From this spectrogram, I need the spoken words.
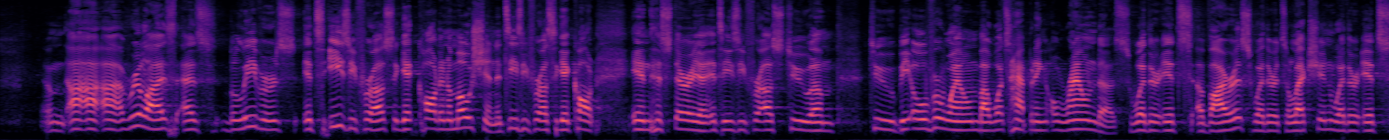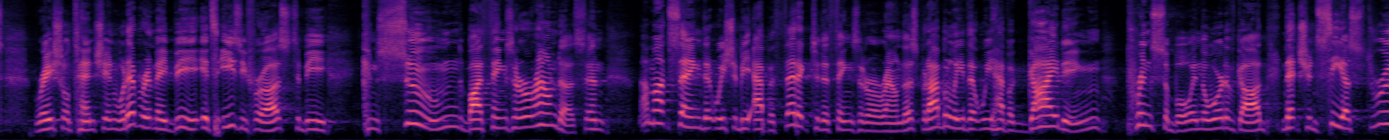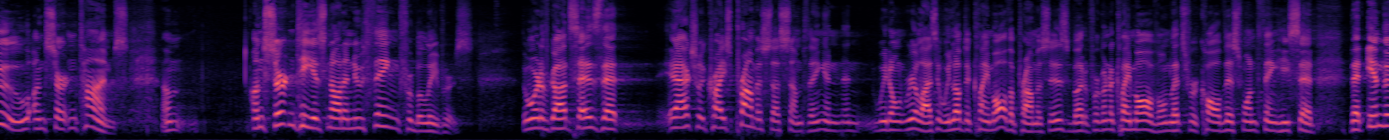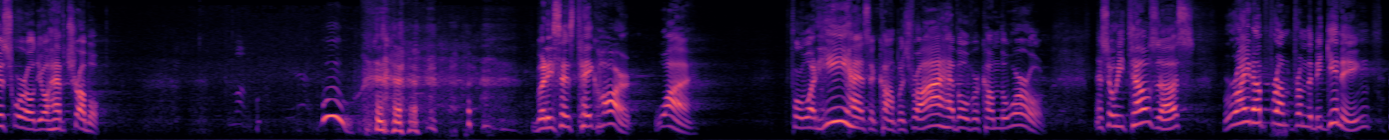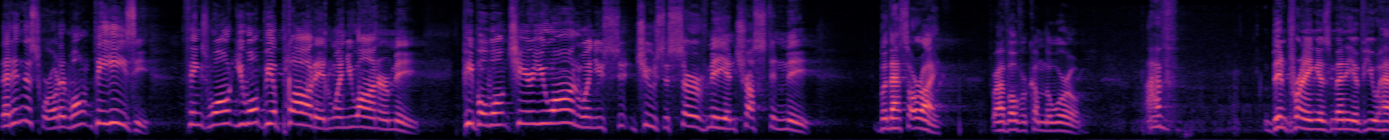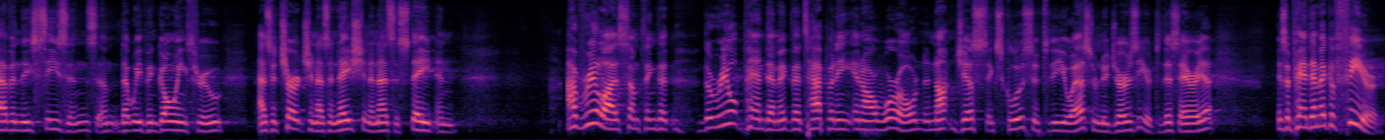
Um, I, I, realize as believers, it's easy for us to get caught in emotion. It's easy for us to get caught in hysteria. It's easy for us to, um, to be overwhelmed by what's happening around us, whether it's a virus, whether it's election, whether it's racial tension, whatever it may be, it's easy for us to be consumed by things that are around us. And I'm not saying that we should be apathetic to the things that are around us, but I believe that we have a guiding principle in the Word of God that should see us through uncertain times. Um, uncertainty is not a new thing for believers. The Word of God says that actually Christ promised us something, and, and we don't realize it. We love to claim all the promises, but if we're going to claim all of them, let's recall this one thing He said that in this world you'll have trouble. Woo! but He says, take heart. Why? For what He has accomplished, for I have overcome the world. And so He tells us right up front from the beginning that in this world it won't be easy. Things won't, you won't be applauded when you honor me. People won't cheer you on when you choose to serve me and trust in me. But that's all right, for I've overcome the world. I've been praying, as many of you have in these seasons um, that we've been going through as a church and as a nation and as a state. And I've realized something that the real pandemic that's happening in our world, not just exclusive to the US or New Jersey or to this area, is a pandemic of fear.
